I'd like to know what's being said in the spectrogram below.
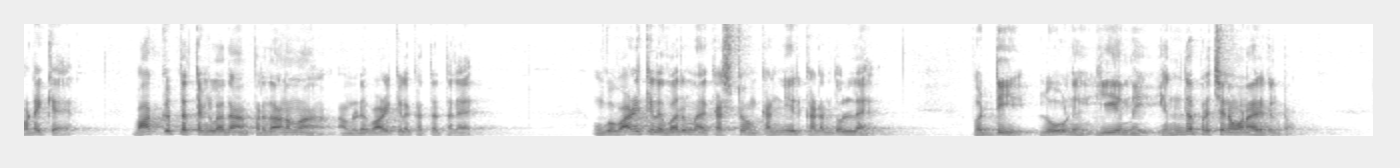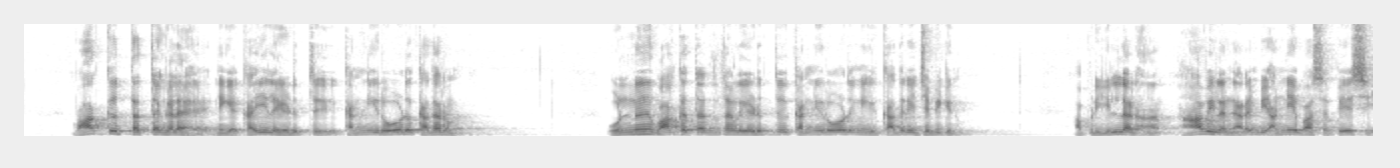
உடைக்க வாக்கு தத்தங்களை தான் பிரதானமாக அவனுடைய வாழ்க்கையில் கத்தத்தர உங்கள் வாழ்க்கையில் வறுமை கஷ்டம் கண்ணீர் கடன் தொல்லை வட்டி லோனு இஎம்ஐ எந்த பிரச்சனை வேணால் இருக்கட்டும். வாக்கு தத்தங்களை நீங்கள் கையில் எடுத்து கண்ணீரோடு கதறணும். ஒன்று வாக்கு தத்தங்களை எடுத்து கண்ணீரோடு நீங்கள் கதறி ஜெபிக்கணும். அப்படி இல்லைன்னா ஆவியில் நிரம்பி அந்நிய பாஷை பேசி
